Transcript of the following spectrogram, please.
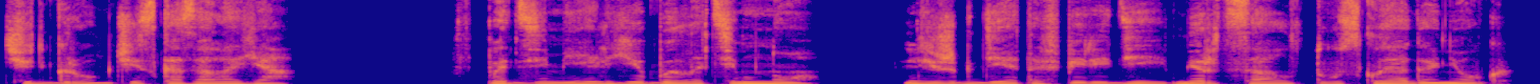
Чуть громче сказала я. Подземелье было темно. Лишь где-то впереди мерцал тусклый огонек.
